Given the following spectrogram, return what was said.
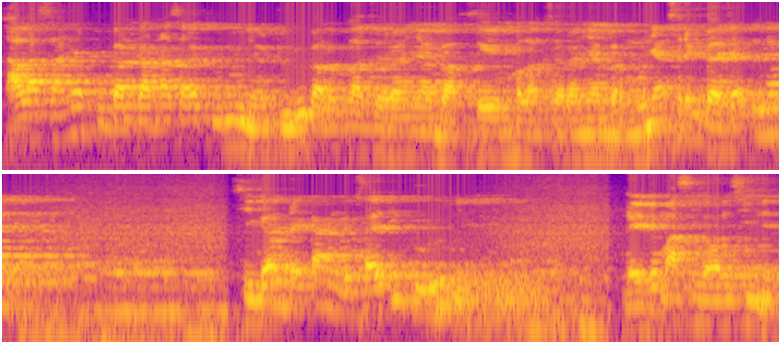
Alasannya bukan karena saya gurunya. Dulu kalau pelajarannya Mbak Kim, pelajarannya Mbak Mun sering baca itu saya. Sehingga mereka anggap saya itu gurunya. Nah itu masih orisinil.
